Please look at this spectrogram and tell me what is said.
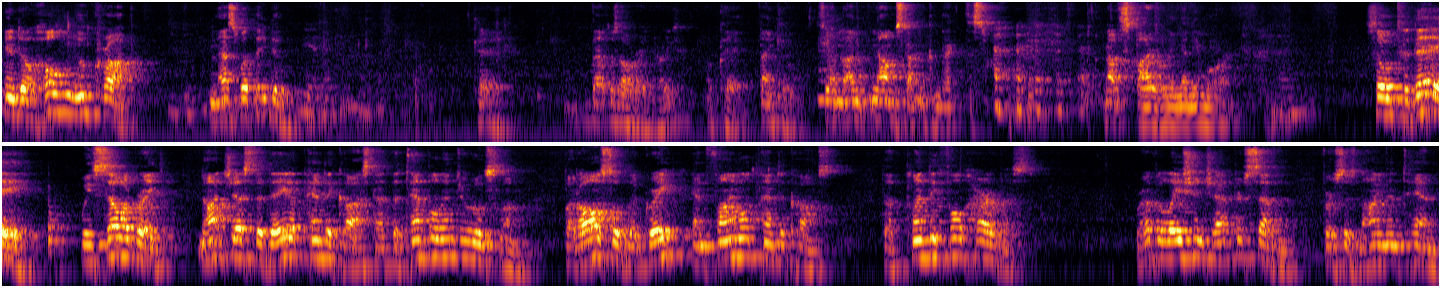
into a whole new crop. And that's what they do. Okay. That was all right, right? Okay, thank you. So I'm, I'm, now I'm starting to come back to this. Not spiraling anymore. So today we celebrate not just the day of Pentecost at the temple in Jerusalem, but also the great and final Pentecost, the plentiful harvest. Revelation chapter 7, verses 9 and 10.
